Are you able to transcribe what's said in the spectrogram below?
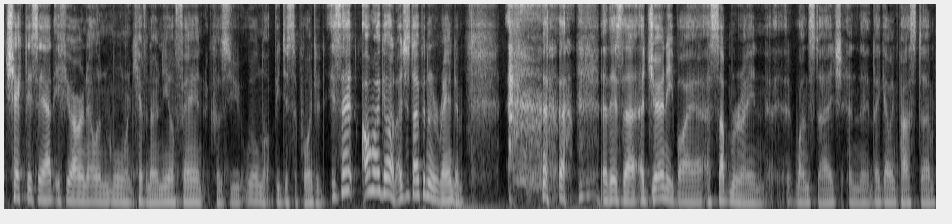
Check this out if you are an Alan Moore and Kevin O'Neill fan because you will not be disappointed. Is that, oh my God, I just opened it at random. There's a, a, journey by a, a, submarine at one stage, and they're, they're going past um,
